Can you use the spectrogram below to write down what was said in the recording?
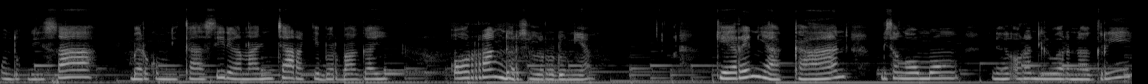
untuk bisa berkomunikasi dengan lancar ke berbagai orang dari seluruh dunia keren ya kan? Bisa ngomong dengan orang di luar negeri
